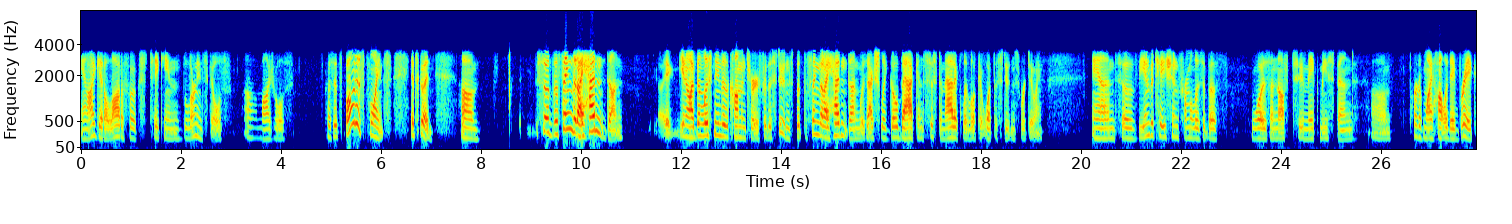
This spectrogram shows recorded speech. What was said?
And I get a lot of folks taking the learning skills uh, modules because it's bonus points. It's good. Um, so the thing that I hadn't done, you know, I've been listening to the commentary for the students, but the thing that I hadn't done was actually go back and systematically look at what the students were doing. And so the invitation from Elizabeth was enough to make me spend um, part of my holiday break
